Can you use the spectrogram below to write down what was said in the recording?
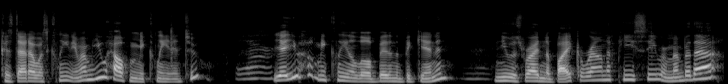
Cause Dad, I was cleaning. Remember you helping me cleaning too? Yeah. Yeah, you helped me clean a little bit in the beginning, and you was riding a bike around the PC. Remember that?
